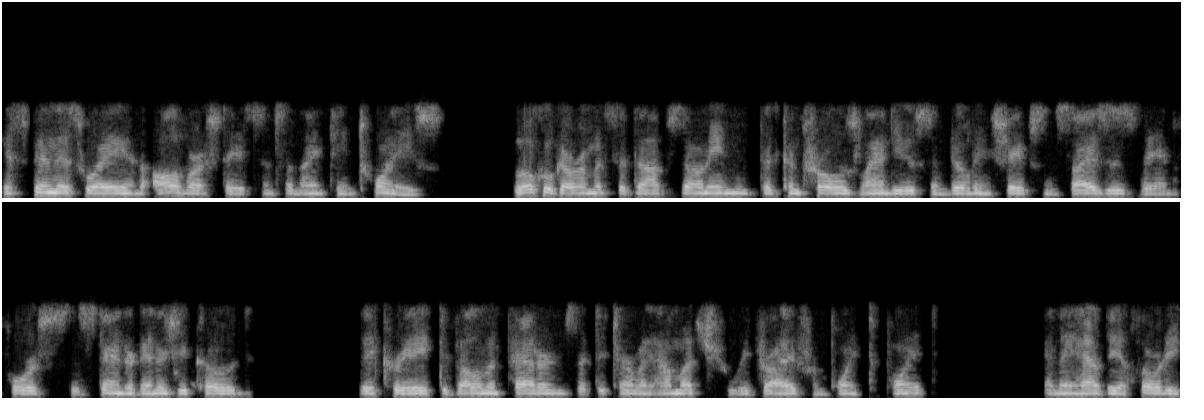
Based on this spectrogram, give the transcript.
It's been this way in all of our states since the 1920s. Local governments adopt zoning that controls land use and building shapes and sizes. They enforce the standard energy code. They create development patterns that determine how much we drive from point to point. And they have the authority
